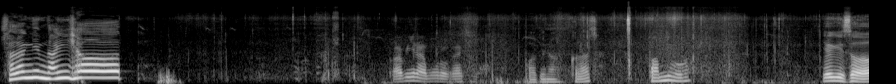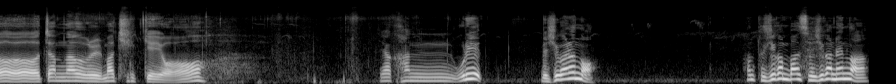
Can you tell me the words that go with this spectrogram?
사장님 나인샷. 밥이나 먹으러 가지. 밥이나 그러자. 밥 먹어. 여기서 짬낚을 마칠게요. 약 한 우리 몇 시간 했노? 한 2시간 반, 3시간 했나?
